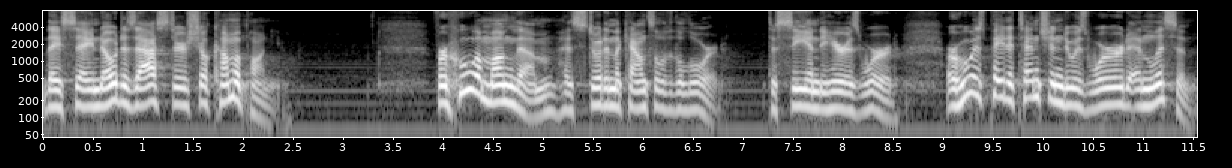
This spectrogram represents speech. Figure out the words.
they say, No disaster shall come upon you. For who among them has stood in the counsel of the Lord to see and to hear his word? Or who has paid attention to his word and listened?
